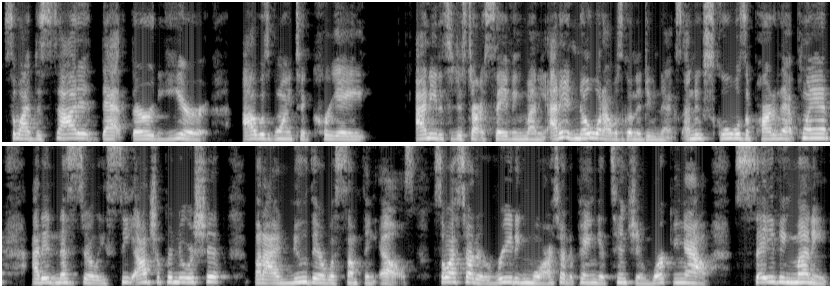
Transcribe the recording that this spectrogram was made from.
So I decided that third year I was going to create I needed to just start saving money. I didn't know what I was going to do next. I knew school was a part of that plan. I didn't necessarily see entrepreneurship, but I knew there was something else. So I started reading more. I started paying attention, working out, saving money.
